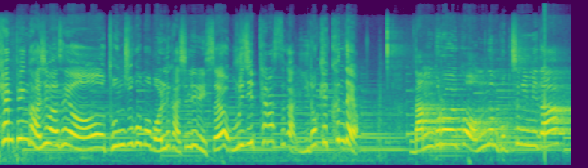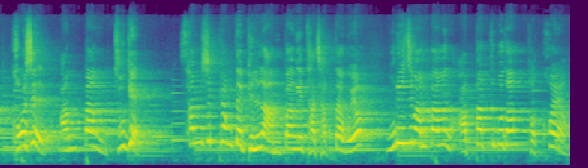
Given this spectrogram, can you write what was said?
캠핑 가지 마세요. 돈 주고 뭐 멀리 가실 일이 있어요? 우리 집 테라스가 이렇게 큰데요. 남부러울 거 없는 복층입니다. 거실, 안방 두 개. 30평대 빌라 안방이 다 작다고요? 우리 집 안방은 아파트보다 더 커요.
